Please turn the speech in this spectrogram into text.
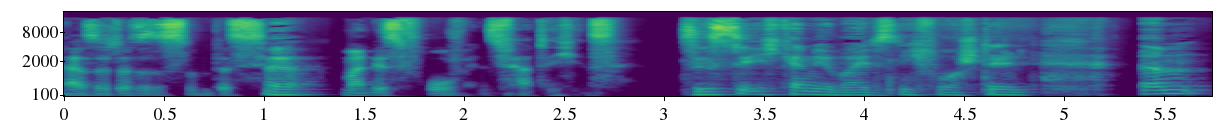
also das ist so ein bisschen, ja. man ist froh, wenn es fertig ist. Siehste, ich kann mir beides nicht vorstellen. Ähm,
